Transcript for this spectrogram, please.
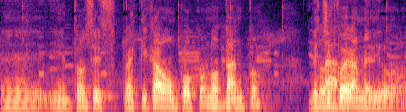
eh, y entonces practicaba un poco, no tanto, de chico era medio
